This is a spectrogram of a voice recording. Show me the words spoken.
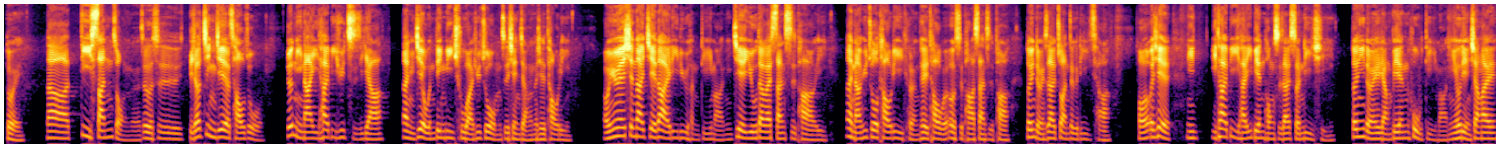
对，那第三种呢，这个是比较进阶的操作，就是你拿以太币去质押，那你借稳定币出来去做我们之前讲的那些套利哦，因为现在借贷利率很低嘛，你借 U 大概三四趴而已，那你拿去做套利，可能可以套个二十趴、三十趴，所以你等于是在赚这个利差哦，而且你以太币还一边同时在生利息。所以你等于两边互抵嘛，你有点像在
